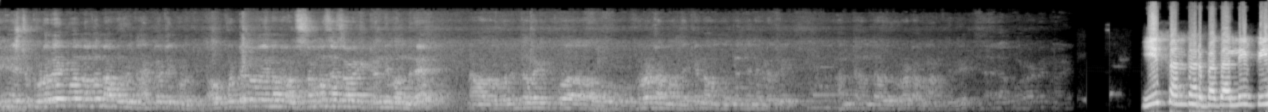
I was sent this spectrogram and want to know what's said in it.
ಇನ್ನೆಷ್ಟು ಕೊಡಬೇಕು ಅನ್ನೋದು ನಾವು ಅವ್ರಿಗೆ ದಾಖಲಾತಿ ಕೊಡ್ತೀವಿ. ಅವ್ರು ಕೊಟ್ಟಿರೋದು ಏನಾದ್ರು ಅಸಮಂಜಸವಾಗಿ ಕಂಡು ಬಂದರೆ ನಾವು ಅದ್ರ ವಿರುದ್ಧವಾಗಿ ಹೋರಾಟ ಮಾಡಲಿಕ್ಕೆ ನಾವು ಮುಂದಿನ ದಿನಗಳಲ್ಲಿ ಹಂತ ಹಂತವಾಗಿ ಹೋರಾಟ ಮಾಡ್ತೀವಿ. ಈ ಸಂದರ್ಭದಲ್ಲಿ ವಿ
